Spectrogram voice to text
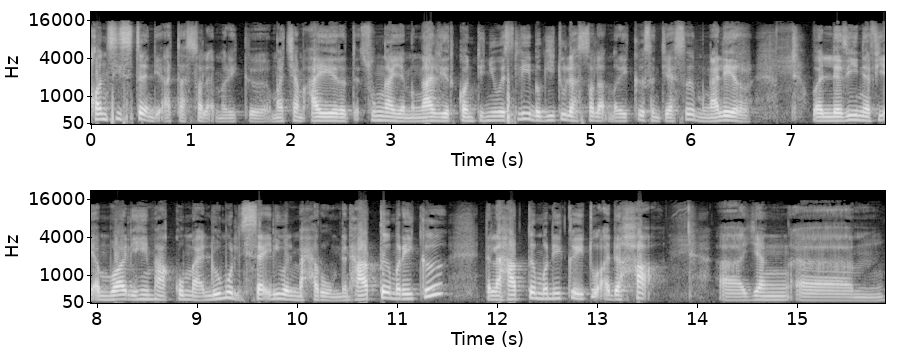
konsisten di atas salat mereka. Macam air sungai yang mengalir continuously begitulah salat mereka sentiasa mengalir. Wallazina fi amwalihim haqqun ma'lumun lis-sa'ili wal mahrum. Dan harta mereka dalam harta mereka itu ada hak uh, yang um,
